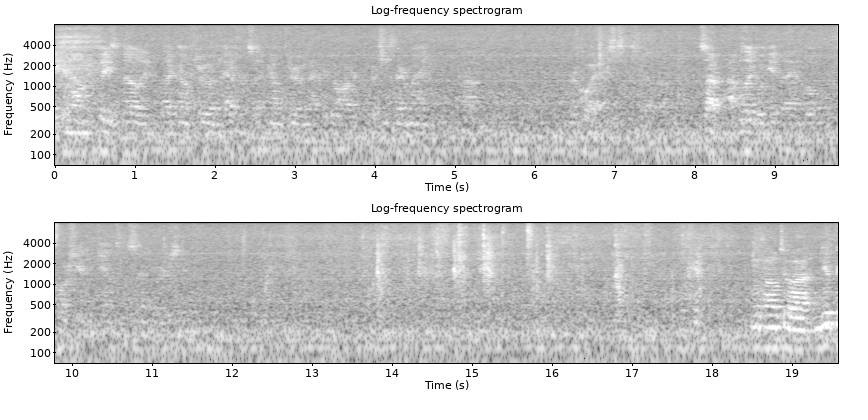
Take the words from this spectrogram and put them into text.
economic feasibility that they've gone through and the efforts they've gone through in that regard, which is their main, um, request. So, uh, So I believe we'll get that, we'll, of course, get the council senators. Move on to, uh, new business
